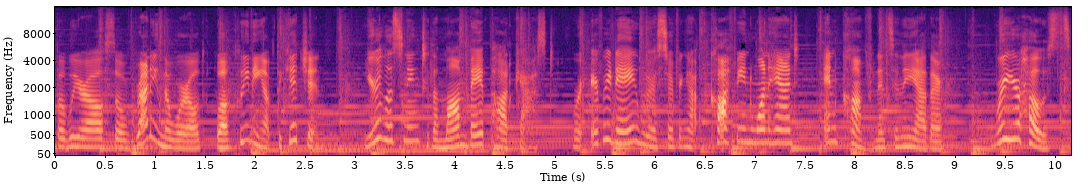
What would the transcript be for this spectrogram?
but we are also running the world while cleaning up the kitchen. You're listening to the Mom Babe podcast, where every day we are serving up coffee in one hand and confidence in the other. We're your hosts,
